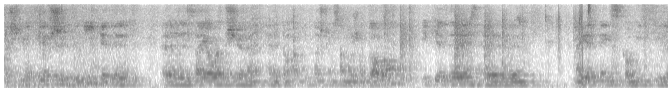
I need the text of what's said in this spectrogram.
właściwie od pierwszych dni, kiedy e, zająłem się e, tą aktywnością samorządową i kiedy e, na jednej z komisji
